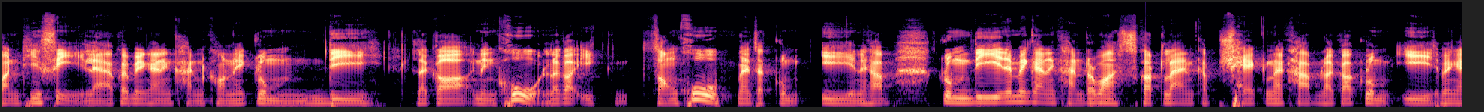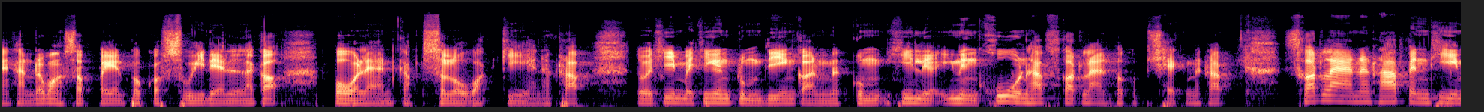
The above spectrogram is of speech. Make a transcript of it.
วันที่ 4 แล้วก็เป็นการแข่งขันของในกลุ่ม D แล้วก็ 1 คู่ แล้วก็อีก 2 คู่มาจากกลุ่ม E นะครับ กลุ่ม D ได้เป็นการแข่งขันระหว่างสกอตแลนด์กับเช็กนะครับ แล้วก็กลุ่ม E จะเป็นการขันระหว่างสเปนพบกับสวีเดน แล้วก็โปแลนด์กับสโลวาเกียนะครับ โดยที่ไปที่กันกลุ่ม D ก่อนกลุ่มที่เหลืออีกหนึ่งคู่นะครับสกอตแลนด์พบกับเช็กนะครับสกอตแลนด์นะครับเป็นทีม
